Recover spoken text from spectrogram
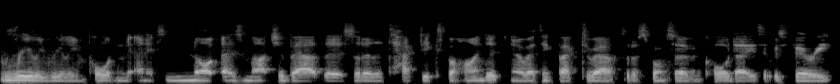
really, really important. And it's not as much about the sort of the tactics behind it. You know, I think back to our sort of Sponserve and Kore days, it was very,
